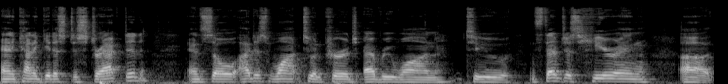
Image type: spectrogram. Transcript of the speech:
and kind of get us distracted. And so I just want to encourage everyone to, instead of just hearing uh,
